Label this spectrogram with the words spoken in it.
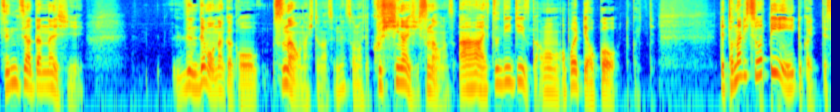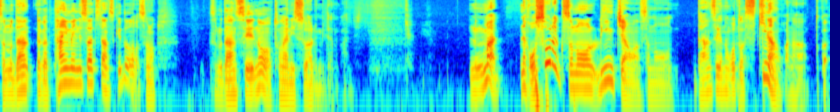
全然当たんないし。で、でもなんかこう、素直な人なんですよね、その人。屈しないし、素直なんです。ああ、SDGs か、うん、覚えておこう、とか言って。で、隣座っていい？とか言って、そのだ、だから対面で座ってたんですけど、その、その男性の隣に座るみたいな感じ。まあ、なんかおそらくその、りんちゃんはその、男性のことが好きなのかなとか、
